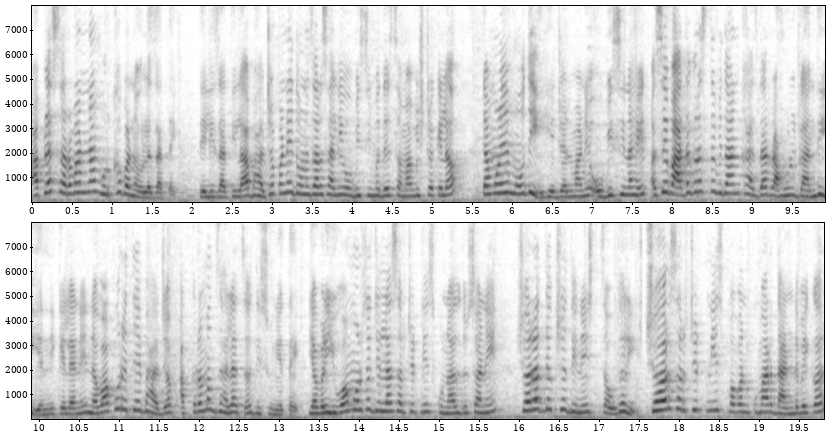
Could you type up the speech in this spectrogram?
आपल्या सर्वांना मूर्ख बनवलं जाते तेली जातीला भाजपने दोन हजार साली ओबीसी मध्ये समाविष्ट केलं. त्यामुळे मोदी हे जन्माने ओबीसी नाहीत असे वादग्रस्त विधान खासदार राहुल गांधी यांनी केल्याने नवापूर येथे भाजप आक्रमक झाल्याचं दिसून येत आहे यावेळी युवा मोर्चा जिल्हा सरचिटणीस कुणाल दुसाने शहराध्यक्ष दिनेश चौधरी शहर सरचिटणीस पवनकुमार दांडवेकर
